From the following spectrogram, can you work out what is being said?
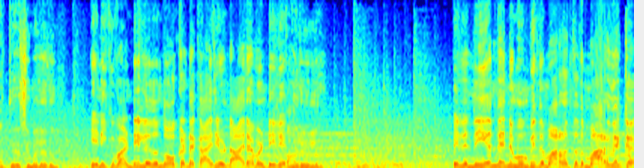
അത്യാവശ്യം വല്ലതും? എനിക്ക് വണ്ടിയിലൊന്നും നോക്കേണ്ട കാര്യമുണ്ട്. ആരാ വണ്ടിയിൽ ആരുമില്ല. പിന്നെ നീ എന്തെന്റെ മുമ്പിൽ നിന്ന് മാറാത്തത്? മാറി നിൽക്ക്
